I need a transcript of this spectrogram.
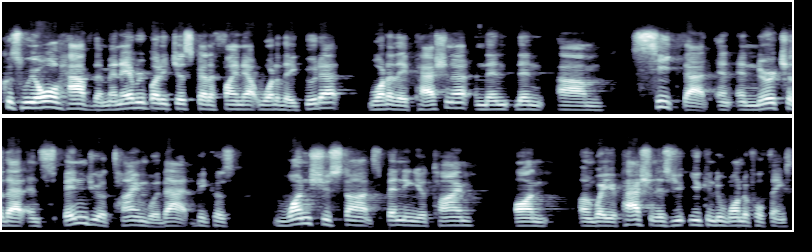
Because we all have them and everybody just got to find out what are they good at what are they passionate and then then um, seek that and, and nurture that and spend your time with that because once you start spending your time on on where your passion is you, you can do wonderful things.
